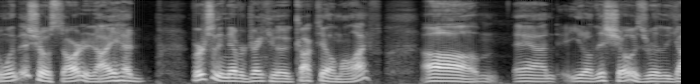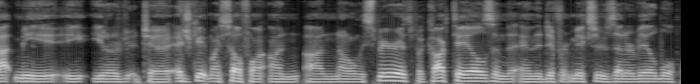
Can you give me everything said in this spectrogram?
And when this show started, I had virtually never drank a cocktail in my life. Um, and you know, this show has really got me, you know, to educate myself on, on, on not only spirits but cocktails and the and the different mixers that are available.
